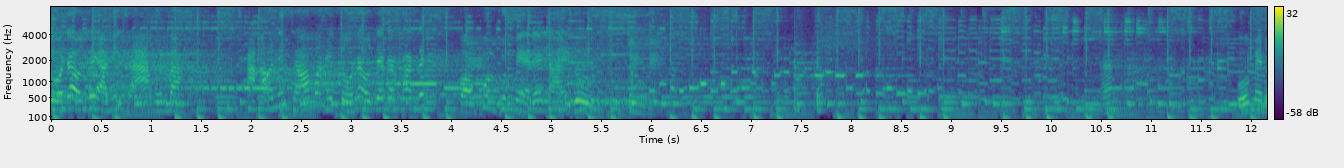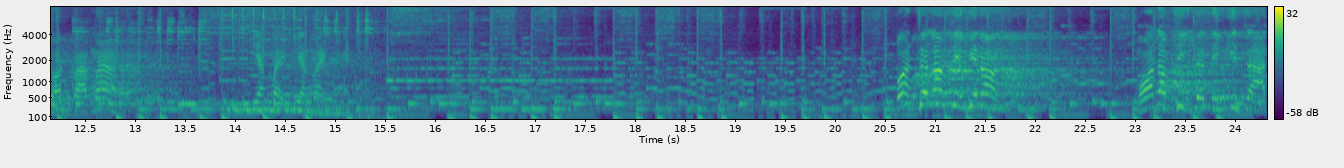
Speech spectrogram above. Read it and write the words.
ตัวเน่าใส่อานิสาเพิ่นมาเอาอานิสามาให้ตัวเน่าแต่ละครั้งเด้ขอบคุณคุณแม่หลายๆด้วยฮะโอ้แม่ดอนปากมากเสียงไว้เสียงไว้ บ่อนเชิญร่ำสิงพี่น้อง หมอร่ำสิงเสติงอีสาน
